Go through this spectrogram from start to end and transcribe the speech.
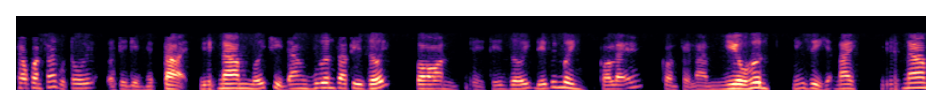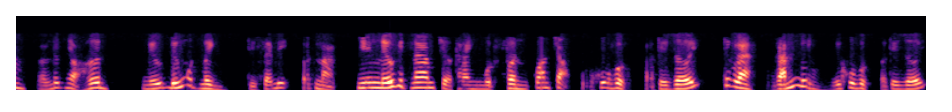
theo quan sát của tôi, ở thời điểm hiện tại, Việt Nam mới chỉ đang vươn ra thế giới, còn để thế giới đến với mình, có lẽ còn phải làm nhiều hơn những gì hiện nay. Việt Nam là nước nhỏ hơn nếu đứng một mình thì sẽ bị bất mạc nhưng nếu Việt Nam trở thành một phần quan trọng của khu vực và thế giới, tức là gắn mình với khu vực và thế giới,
